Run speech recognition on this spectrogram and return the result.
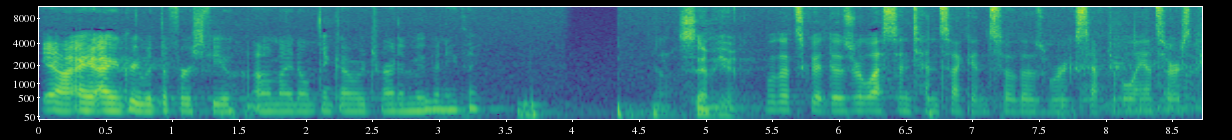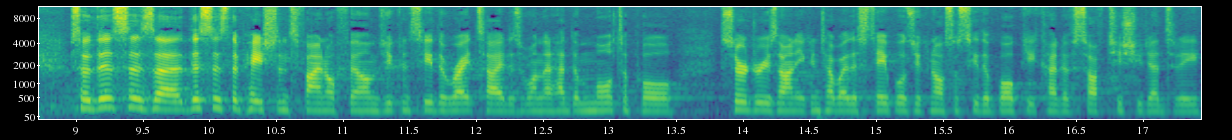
Yeah, I, I, agree with the first few. Um, I don't think I would try to move anything. Same here. Well, that's good. Those are less than 10 seconds, so those were acceptable answers. So this is uh, this is the patient's final films. You can see the right side is one that had the multiple surgeries on. You can tell by the staples. You can also see the bulky kind of soft tissue density,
